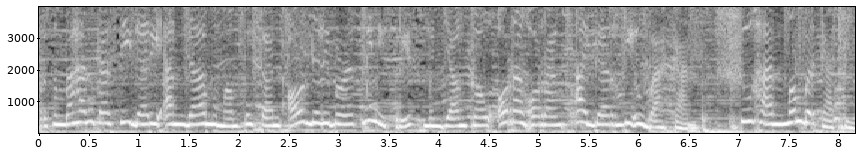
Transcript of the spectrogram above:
Persembahan kasih dari Anda memampukan All Deliberate Ministries menjangkau orang-orang agar diubahkan. Tuhan memberkati.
